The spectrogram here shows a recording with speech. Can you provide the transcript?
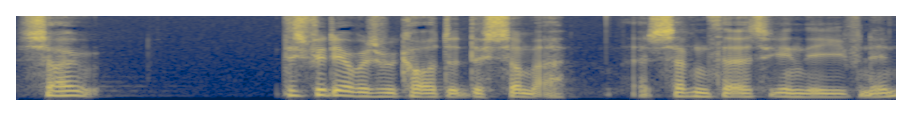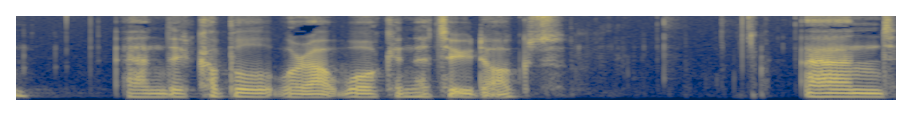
So this video was recorded this summer at 7:30 in the evening, and the couple were out walking their two dogs, and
